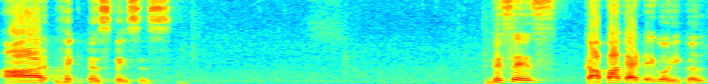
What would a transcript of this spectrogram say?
R vector spaces. This is kappa categorical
